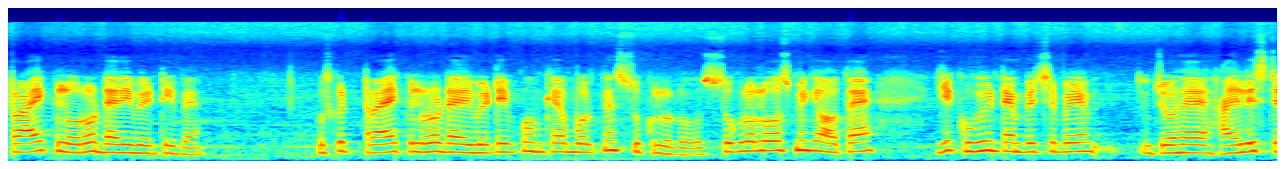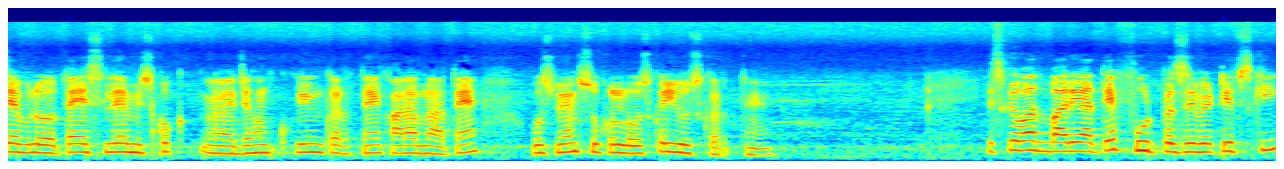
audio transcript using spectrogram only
ट्राईक्लोरो डेरिवेटिव है। उसके ट्राईक्लोरो डेरिवेटिव को हम क्या बोलते हैं? सुक्रोलोस सुक्रोलोस में क्या होता है? ये कुकिंग टेम्परेचर पे जो है हाईली स्टेबल होता है, इसलिए हम इसको जब हम कुकिंग करते हैं, खाना बनाते हैं, उसमें हम सुक्रोलोस का यूज़ करते हैं। इसके बाद बारी आती है फ़ूड प्रिजर्वेटिव्स की।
